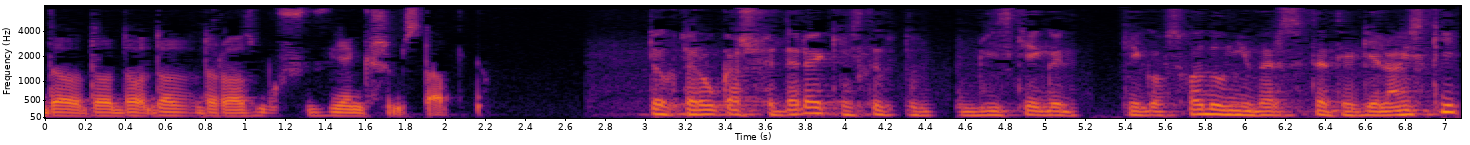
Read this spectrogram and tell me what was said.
do, do, do, do rozmów w większym stopniu. Dr Łukasz Federek, Instytut Bliskiego Dzikiego Wschodu, Uniwersytet Jagielloński.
